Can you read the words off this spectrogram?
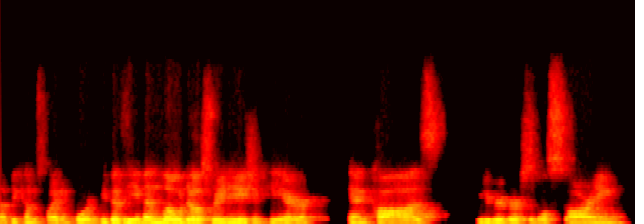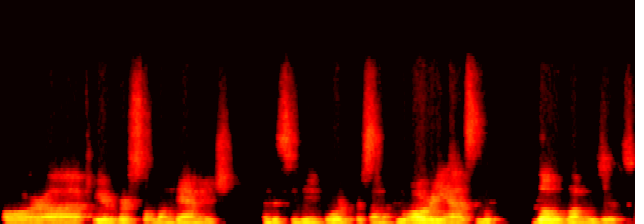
uh, becomes quite important because even low dose radiation here can cause irreversible scarring or uh, irreversible lung damage. And this can be important for someone who already has low lung reserves.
